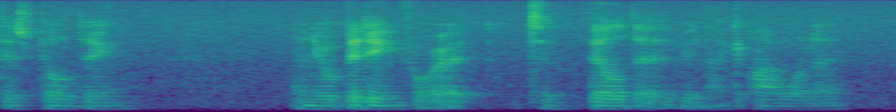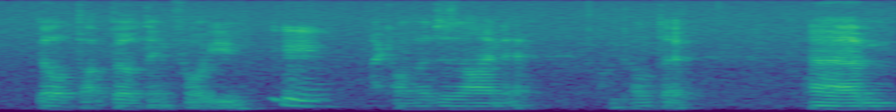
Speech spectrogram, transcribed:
this building, and you're bidding for it to build it, it'd be like I want to build that building for you Mm. like I want to design it and build it. Um,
